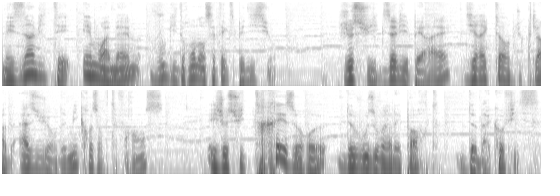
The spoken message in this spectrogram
mes invités et moi-même vous guiderons dans cette expédition. Je suis Xavier Perret, directeur du cloud Azure de Microsoft France, et je suis très heureux de vous ouvrir les portes de Back Office.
